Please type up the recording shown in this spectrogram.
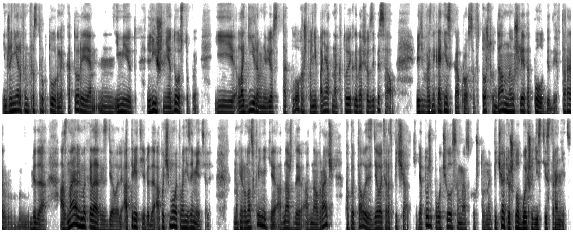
инженеров инфраструктурных, которые имеют лишние доступы. И логирование ведется так плохо, что непонятно, кто и когда все записал. Ведь возникает несколько вопросов. То, что данные ушли, это полбеды. Вторая беда. А знаем ли мы, когда это сделали? А третья беда. А почему этого не заметили? Например, у нас в клинике однажды одна врач попыталась сделать распечатки. Я тоже получил смс что на печать ушло больше 10 страниц.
